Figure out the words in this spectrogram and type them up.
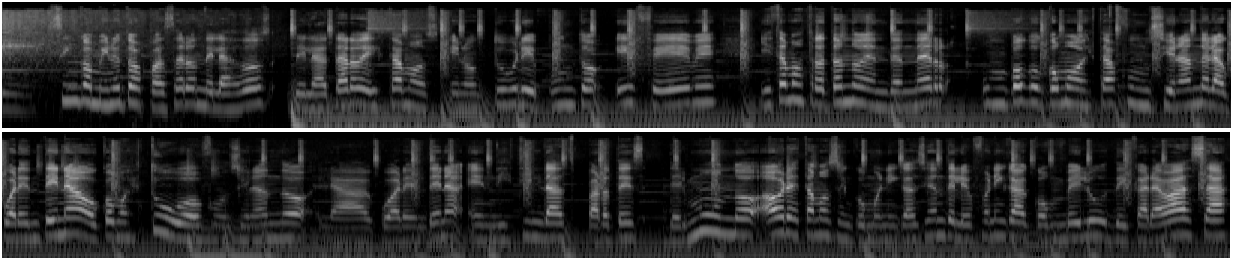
Cinco minutos pasaron de las 2 de la tarde y estamos en octubre.fm y estamos tratando de entender un poco cómo está funcionando la cuarentena o cómo estuvo funcionando la cuarentena en distintas partes del mundo. Ahora estamos en comunicación telefónica con Belu de Carabaza.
